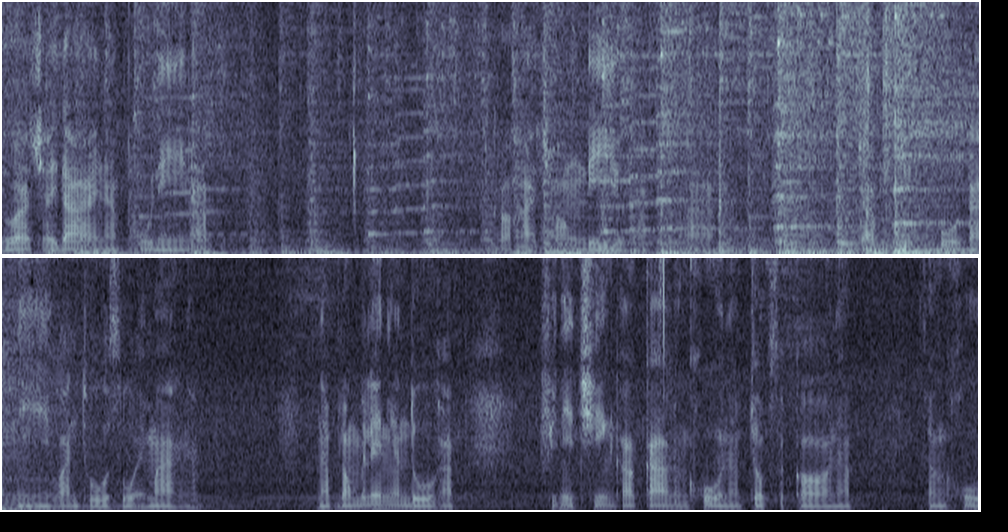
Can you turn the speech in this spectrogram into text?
ถือว่าใช้ได้นะคู่นี้นะครับ ก็หาช่องดีอยู่นะถ้าจับยิงคู่กันนี่วันทูสวยมากนะครับนับลองไปเล่นกันดูครับฟินิชชิ่ง99 ทั้งคู่นะครับ จบสกอร์นะครับ ทั้งคู่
